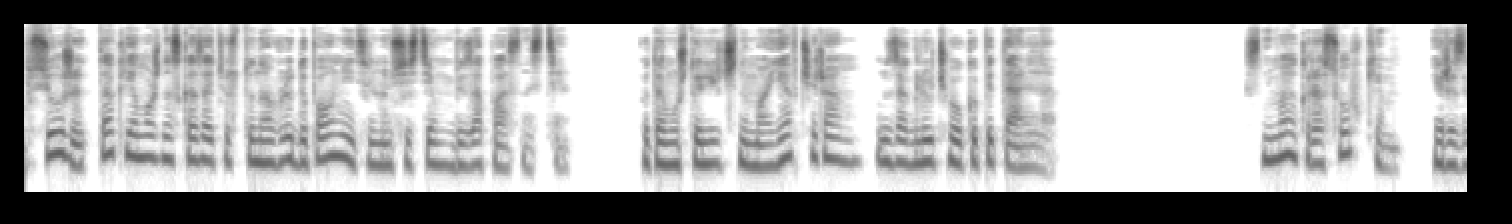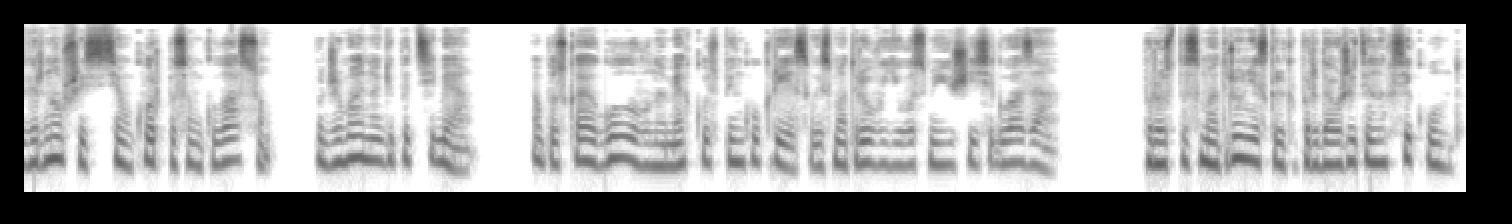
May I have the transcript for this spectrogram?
все же, так я, можно сказать, установлю дополнительную систему безопасности. Потому что лично моя вчера заглючила капитально. Снимаю кроссовки и, развернувшись всем корпусом к классу, поджимаю ноги под себя, опускаю голову на мягкую спинку кресла и смотрю в его смеющиеся глаза. Просто смотрю несколько продолжительных секунд,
